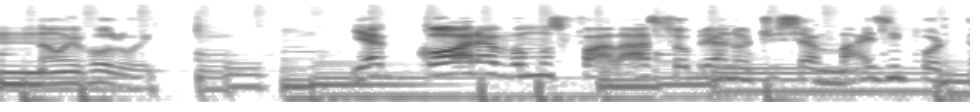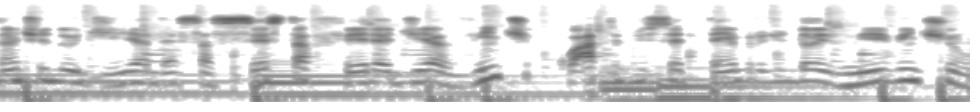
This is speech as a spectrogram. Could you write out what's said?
não evolui. E agora vamos falar sobre a notícia mais importante do dia dessa sexta-feira, dia 24 de setembro de 2021.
